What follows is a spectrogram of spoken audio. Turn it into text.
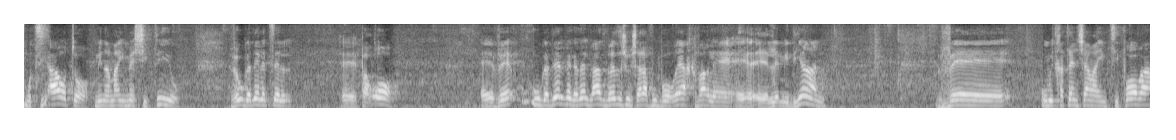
מוציאה אותו מן המים מי שיתיהו, והוא גדל אצל אה, פרעה, אה, והוא גדל וגדל, ואז באיזשהו שלב הוא בורח כבר ל, אה, אה, למדיין, והוא מתחתן שם עם ציפורה,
